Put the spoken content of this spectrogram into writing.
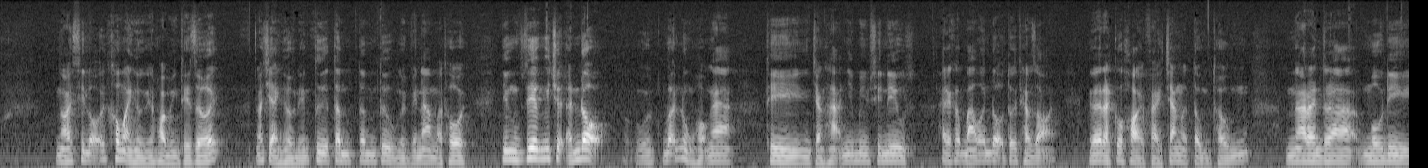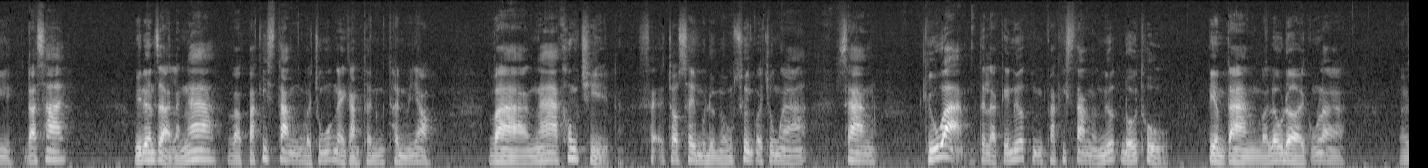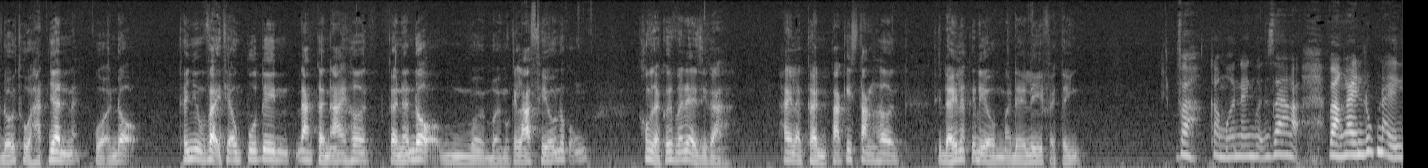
nói xin lỗi, không ảnh hưởng đến hòa bình thế giới. Nó chỉ ảnh hưởng đến tư tâm tâm tư của người Việt Nam mà thôi. Nhưng riêng cái chuyện Ấn Độ vẫn ủng hộ Nga thì chẳng hạn như BBC News hay là các báo Ấn Độ tôi theo dõi, người ta đặt câu hỏi phải chăng là tổng thống Narendra Modi đã sai? Vì đơn giản là Nga và Pakistan và Trung Quốc ngày càng thân thân với nhau. Và Nga không chỉ sẽ cho xây một đường ống xuyên qua Trung Á sang cứu bạn tức là cái nước Pakistan là nước đối thủ tiềm tàng và lâu đời cũng là ờ, đối thủ hạt nhân ấy, của Ấn Độ. Thế nhưng vậy thì ông Putin đang cần ai hơn? Cần Ấn Độ bởi một cái lá phiếu nó cũng không giải quyết vấn đề gì cả. Hay là cần Pakistan hơn? Thì đấy là cái điều mà Delhi phải tính. Vâng, cảm ơn anh Nguyễn Giang ạ. Và ngay lúc này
